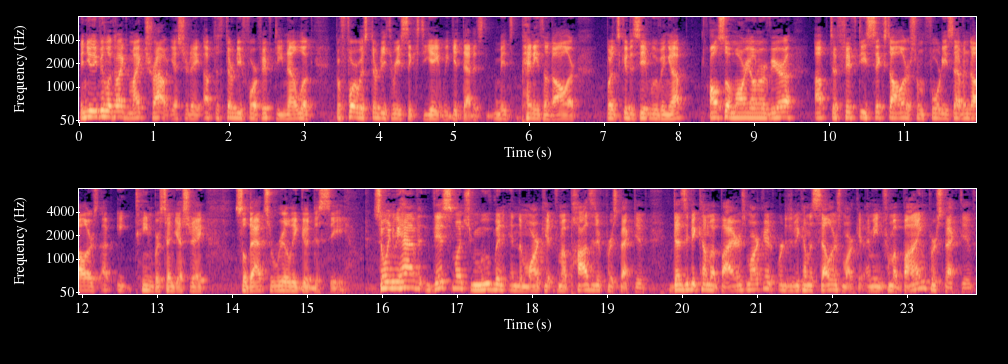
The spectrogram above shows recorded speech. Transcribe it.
Then you even look like Mike Trout yesterday, up to 34.50. Now look, before it was 33.68. We get that it's, it's pennies on dollar, but it's good to see it moving up. Also, Mariano Rivera up to $56 from $47, up 18% yesterday. So that's really good to see. So when we have this much movement in the market from a positive perspective, does it become a buyer's market or does it become a seller's market? I mean, from a buying perspective,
